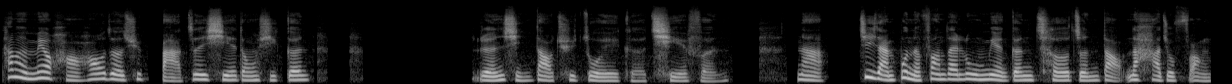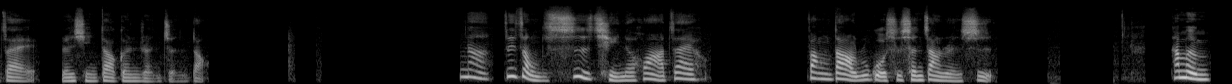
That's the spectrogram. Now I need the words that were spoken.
他们没有好好的去把这些东西跟人行道去做一个切分，那。既然不能放在路面跟车争道，那它就放在人行道跟人争道。那这种事情的话，在放到如果是身障人士，他们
